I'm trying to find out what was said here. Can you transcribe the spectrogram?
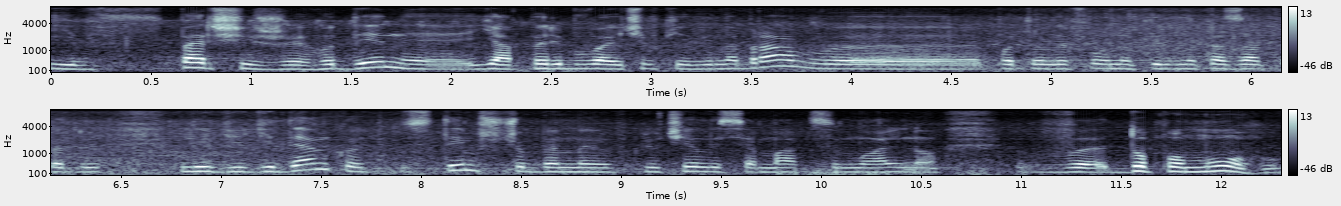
І в перші ж години я, перебуваючи в Києві, набрав е, по телефону керівника закладу Лідію Діденко з тим, щоб ми включилися максимально в допомогу.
